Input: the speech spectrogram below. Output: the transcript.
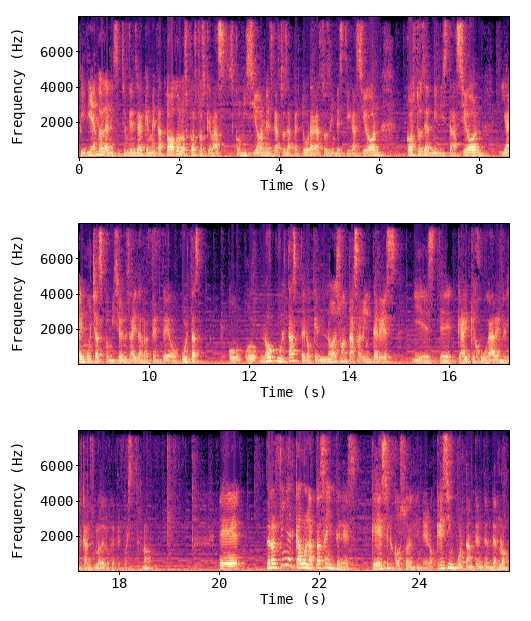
Pidiéndole a la institución financiera que meta todos los costos que vas, comisiones, gastos de apertura, gastos de investigación, costos de administración y hay muchas comisiones ahí de repente ocultas o, no ocultas, pero que no son tasa de interés y este, que hay que jugar en el cálculo de lo que te cuesta, ¿no? Eh, pero al fin y al cabo la tasa de interés, que es el costo del dinero, que es importante entenderlo,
